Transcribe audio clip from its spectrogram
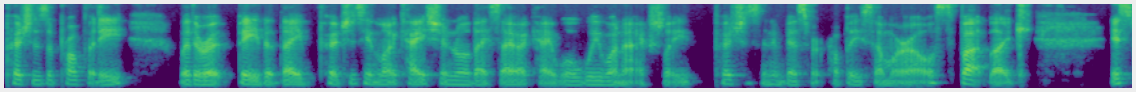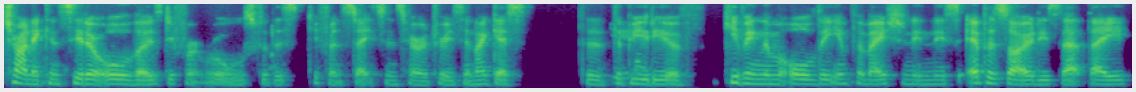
purchase a property, whether it be that they purchase in location or they say, okay, well, we want to actually purchase an investment property somewhere else. But like, it's trying to consider all those different rules for the different states and territories. And I guess the the yeah. beauty of giving them all the information in this episode is that they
